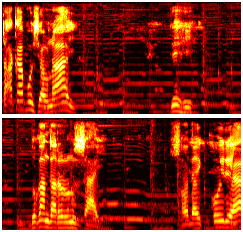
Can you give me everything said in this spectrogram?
টাকা পয়সাও নাই। দেখি, দোকানদারের যাই। সদাই কইরা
